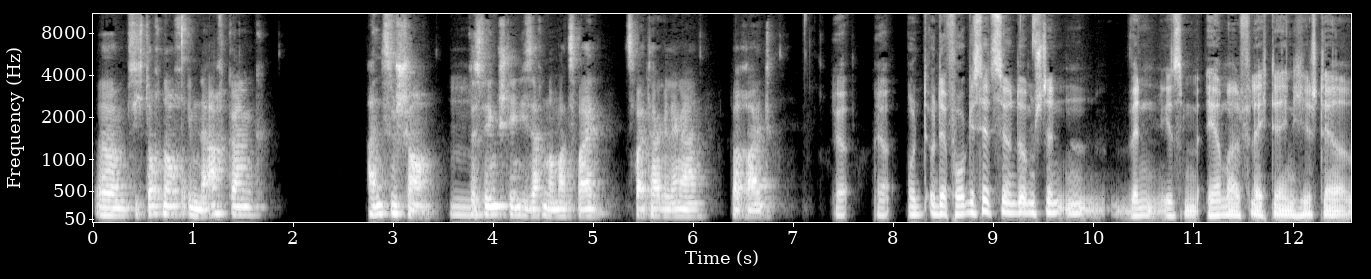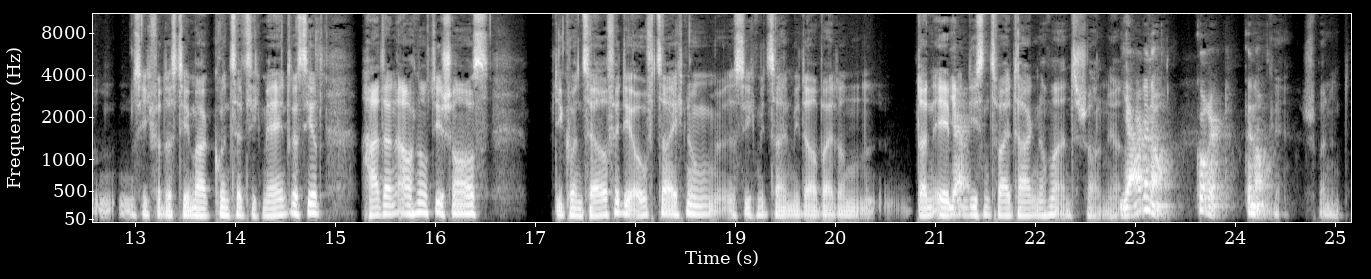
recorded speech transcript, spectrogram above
äh, sich doch noch im Nachgang anzuschauen. Mhm. Deswegen stehen die Sachen nochmal zwei, zwei Tage länger bereit. Ja. Und, und der Vorgesetzte unter Umständen, wenn jetzt eher mal vielleicht derjenige ist, der sich für das Thema grundsätzlich mehr interessiert, hat dann auch noch die Chance, die Konserve, die Aufzeichnung, sich mit seinen Mitarbeitern dann eben ja. in diesen zwei Tagen nochmal anzuschauen. Ja. ja, genau. Korrekt, genau. Okay, spannend.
